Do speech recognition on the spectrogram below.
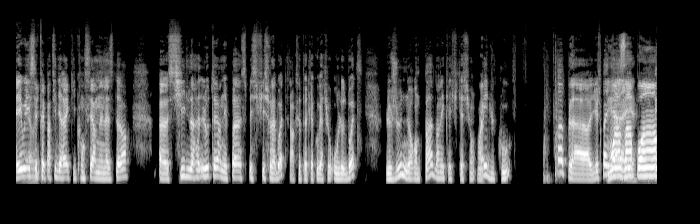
Et oui, Ah ça oui. fait partie des règles qui concernent l'Asdor. Euh, si la- l'auteur n'est pas spécifié sur la boîte, alors que ça peut être la couverture ou l'autre boîte, le jeu ne rentre pas dans les qualifications. Ouais. Et du coup, hop là, Spy Moins un point.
